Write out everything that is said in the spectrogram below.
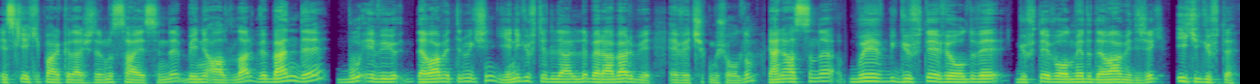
eski ekip arkadaşlarımız sayesinde beni aldılar ve ben de bu evi devam ettirmek için yeni güftelilerle beraber bir eve çıkmış oldum. Yani aslında bu ev bir güfte evi oldu ve güfte evi olmaya da devam edecek. İyi ki güfte.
